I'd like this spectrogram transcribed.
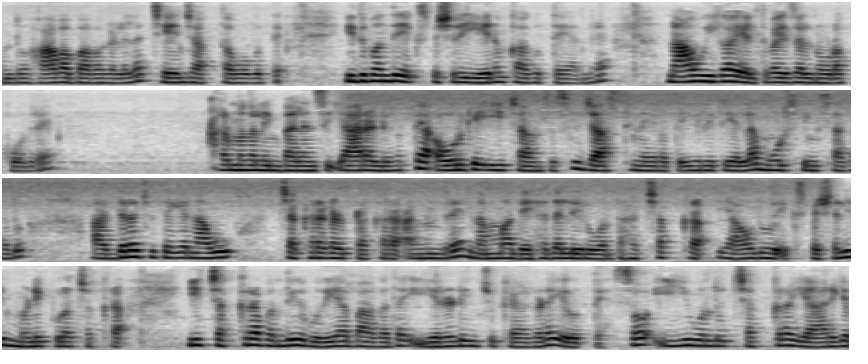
ಒಂದು ಹಾವಭಾವಗಳೆಲ್ಲ ಚೇಂಜ್ ಆಗ್ತಾ ಹೋಗುತ್ತೆ. ಇದು ಬಂದು ಎಕ್ಸ್ಪೆಷಲಿ ಏನಕ್ಕಾಗುತ್ತೆ ಅಂದರೆ ನಾವು ಈಗ ಹೆಲ್ತ್ ವೈಸಲ್ಲಿ ನೋಡೋಕ್ಕೆ ಹೋದರೆ ಹಾರ್ಮೋನಲ್ ಇಂಬ್ಯಾಲೆನ್ಸ್ ಯಾರಲ್ಲಿರುತ್ತೆ ಅವ್ರಿಗೆ ಈ ಚಾನ್ಸಸ್ಸು ಜಾಸ್ತಿನೇ ಇರುತ್ತೆ. ಈ ರೀತಿ ಎಲ್ಲ ಮೂಡ್ ಸ್ವಿಂಗ್ಸ್ ಆಗೋದು. ಅದರ ಜೊತೆಗೆ ನಾವು ಚಕ್ರಗಳ ಪ್ರಕಾರ ಅಂದರೆ ನಮ್ಮ ದೇಹದಲ್ಲಿರುವಂತಹ ಚಕ್ರ ಯಾವುದು ಎಕ್ಸ್ಪೆಷಲಿ ಮಣಿಪುರ ಚಕ್ರ. ಈ ಚಕ್ರ ಬಂದು ಹೃದಯ ಭಾಗದ ಎರಡು ಇಂಚು ಕೆಳಗಡೆ ಇರುತ್ತೆ. ಸೊ ಈ ಒಂದು ಚಕ್ರ ಯಾರಿಗೆ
